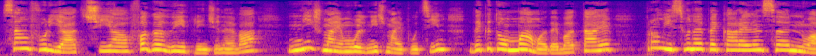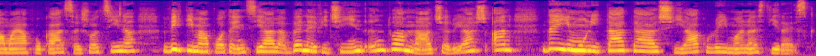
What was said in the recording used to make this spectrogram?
s-a înfuriat și a făgăduit prin cineva, nici mai mult, nici mai puțin, decât o mamă de bătaie, promisiune pe care însă nu a mai apucat să-și o țină, victima potențială beneficiind în toamna aceluiași an de imunitatea șiacului mănăstiresc.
